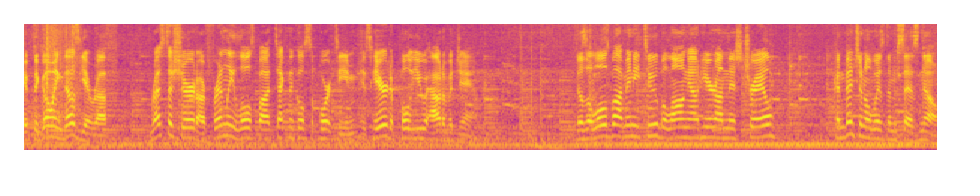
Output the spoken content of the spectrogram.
If the going does get rough, rest assured our friendly Lulzbot technical support team is here to pull you out of a jam. Does a Lulzbot Mini 2 belong out here on this trail? Conventional wisdom says no,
